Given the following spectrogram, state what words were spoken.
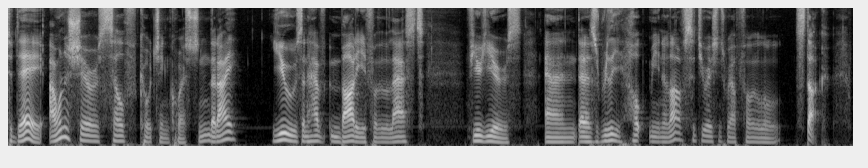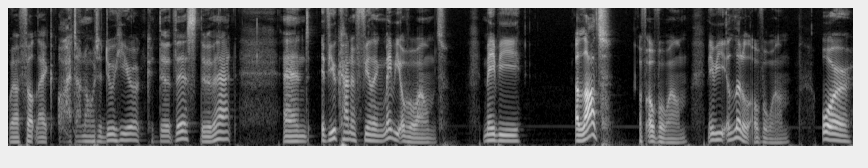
Today, I want to share a self coaching question that I use and have embodied for the last few years, and that has really helped me in a lot of situations where I felt a little stuck, where I felt like, oh, I don't know what to do here, could do this, do that. And if you're kind of feeling maybe overwhelmed, maybe a lot of overwhelm, maybe a little overwhelm, or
